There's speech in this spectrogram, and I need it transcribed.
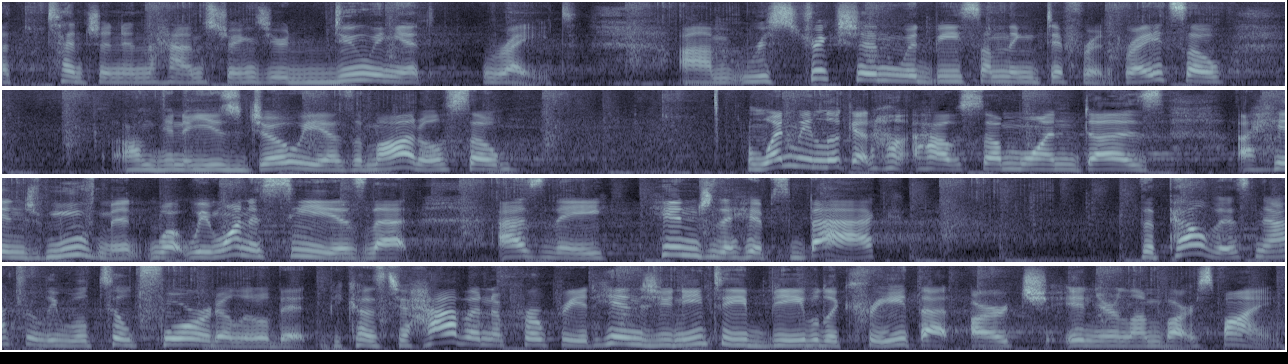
a tension in the hamstrings, you're doing it right. Um, restriction would be something different, right? So I'm going to use Joey as a model. So when we look at how someone does a hinge movement, what we want to see is that as they hinge the hips back, the pelvis naturally will tilt forward a little bit because to have an appropriate hinge, you need to be able to create that arch in your lumbar spine.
